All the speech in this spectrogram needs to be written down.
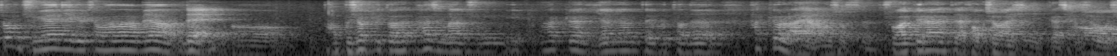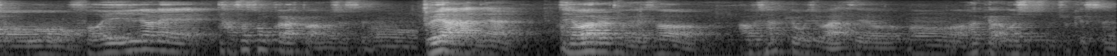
좀 중요한 얘기를 좀 하나 하면 네. 어, 바쁘셨기도 하- 하지만 중 학교 한 2학년 때부터는 학교를 아예 안 오셨어요. 중학교 1학년 때 걱정하시니까 자주 어. 오셨고 거의 1년에 다섯 손가락도 안 오셨어요. 어, 왜 안 왔냐? 대화를 통해서 아버지 학교 오지 마세요. 어, 어, 학교 안 오셨으면 좋겠어요.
